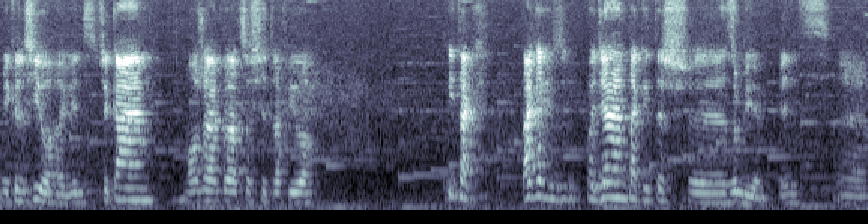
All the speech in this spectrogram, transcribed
mnie kręciło, więc czekałem, może akurat coś się trafiło. I tak, tak jak powiedziałem, tak i też e, zrobiłem, więc e,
